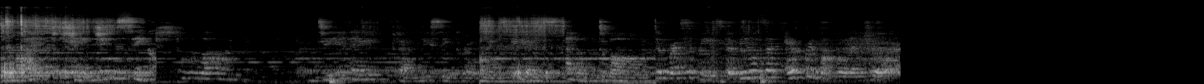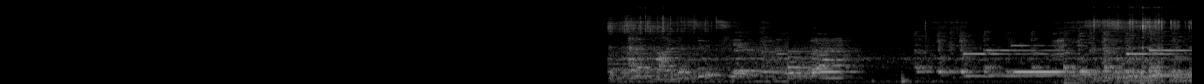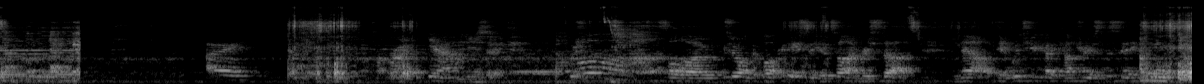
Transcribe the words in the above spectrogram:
Life-changing secret. DNA Family Secret. Experience and on demand. On the clock. Easy, your time restarts. Now, in which UK country is the city?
